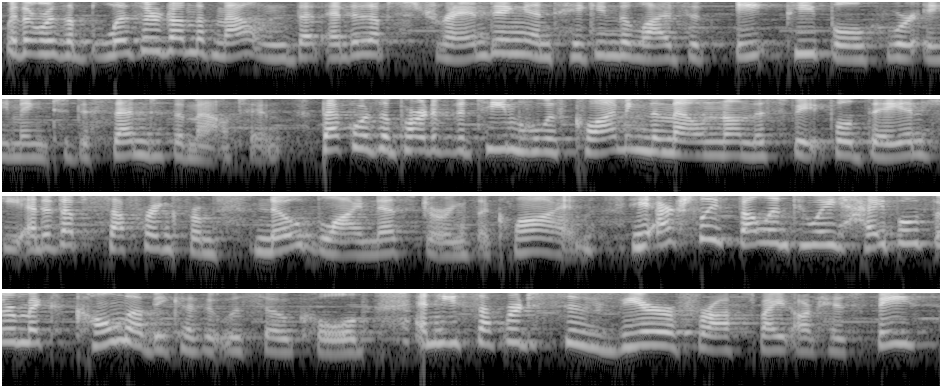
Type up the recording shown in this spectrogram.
where there was a blizzard on the mountain that ended up stranding and taking the lives of eight people who were aiming to descend the mountain. Beck was a part of the team who was climbing the mountain on this fateful day and he ended up suffering from snow blindness during the climb. He actually fell into a hypothermic coma because it was so cold, and he suffered severe frostbite on his face,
